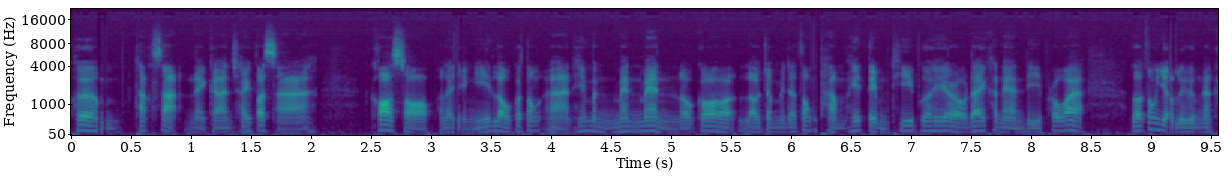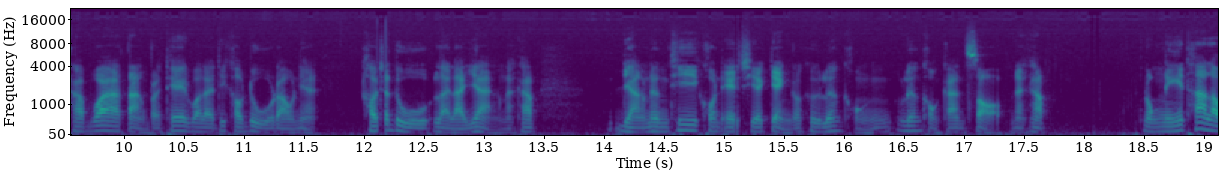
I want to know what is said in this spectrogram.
เพิ่มทักษะในการใช้ภาษา ข้อสอบอะไรอย่างนี้เราก็ต้องอ่านให้มันแม่นๆแล้วก็เราจำเป็นจะต้องทำให้เต็มที่เพื่อให้เราได้คะแนนดี เพราะว่าเราต้องอย่าลืมนะครับว่าต่างประเทศเวลาที่เขาดูเราเนี่ยเขาจะดูหลาย ๆ อย่างนะครับ อย่างหนึ่งที่คนเอเชียเก่งก็คือเรื่องของเรื่องของการสอบนะครับ ตรงนี้ถ้าเรา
